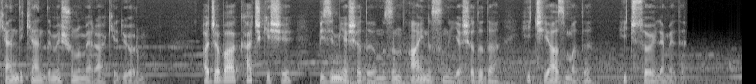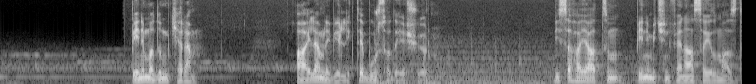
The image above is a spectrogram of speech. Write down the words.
kendi kendime şunu merak ediyorum. Acaba kaç kişi bizim yaşadığımızın aynısını yaşadı da hiç yazmadı, hiç söylemedi? Benim adım Kerem. Ailemle birlikte Bursa'da yaşıyorum. Lise hayatım benim için fena sayılmazdı.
